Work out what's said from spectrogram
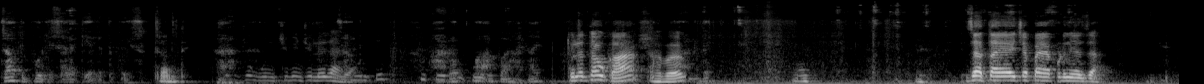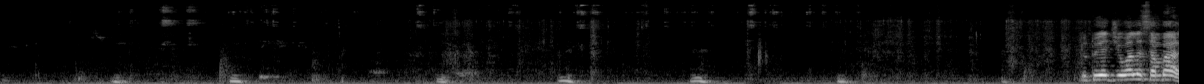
जाऊ ते पोलिसाला गेलं तर पैसे. चालते उंची बिंची लय झाली अरे बाबा नाही. तुला जाऊ का? हा बघ. जाता यायच्या पाया पडून या जा. तू तुझ्या जीवाला सांभाळ.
